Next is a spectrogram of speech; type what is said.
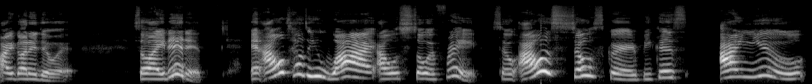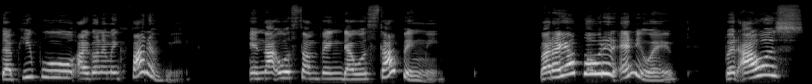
are gonna do it. So i did it. And i will tell you why i was so afraid. So i was so scared because i knew that people are gonna make fun of me. And that was something that was stopping me. But I uploaded anyway. But I was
